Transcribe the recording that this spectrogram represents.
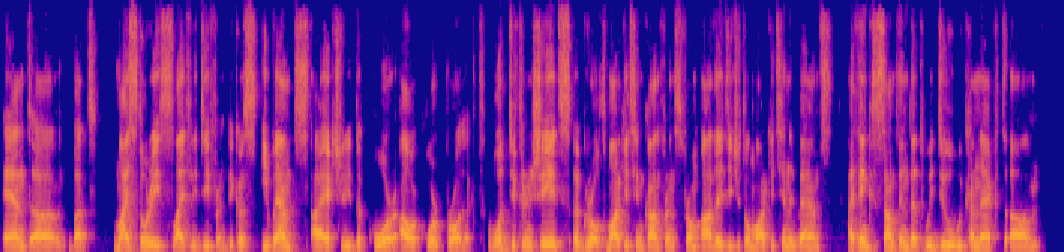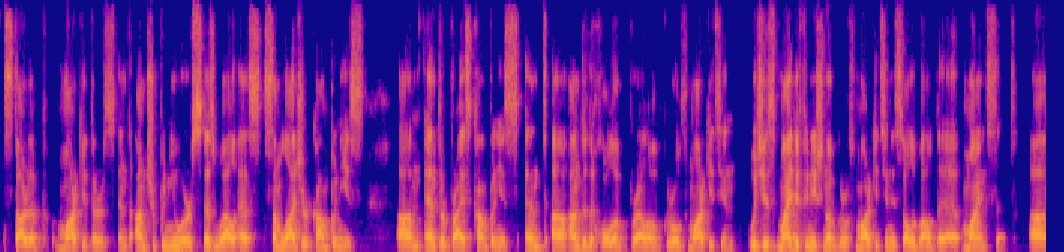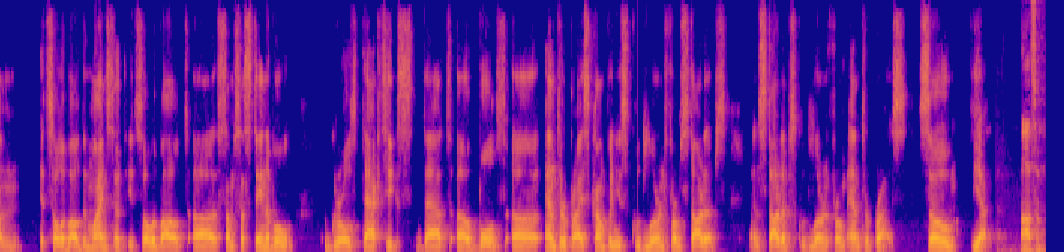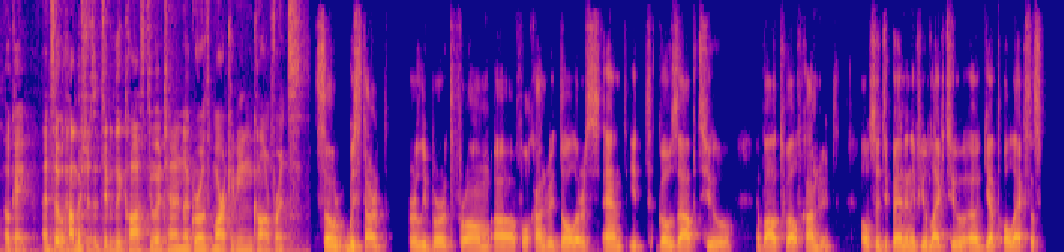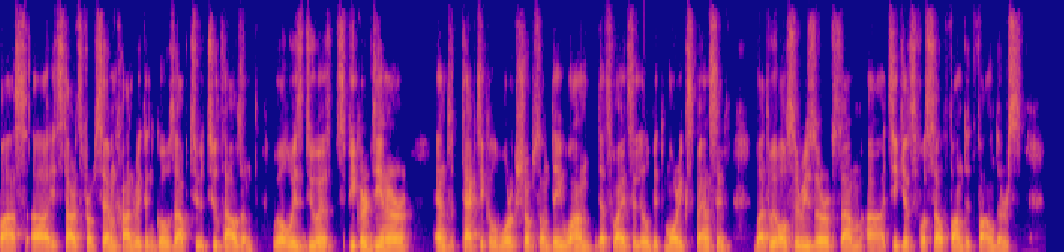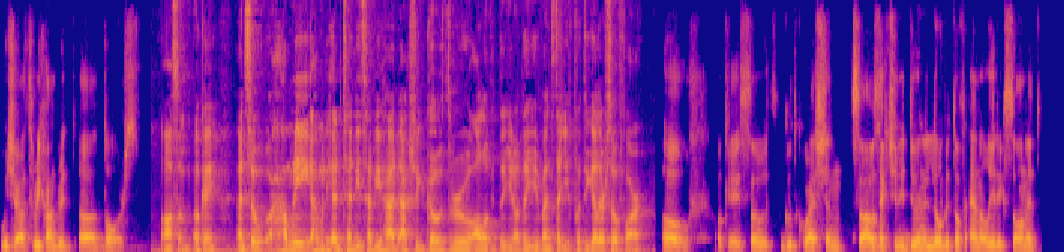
and uh, but my story is slightly different because events are actually the core, our core product. What differentiates a growth marketing conference from other digital marketing events I think something that we do, we connect um, startup marketers and entrepreneurs, as well as some larger companies, um, enterprise companies, and uh, under the whole umbrella of growth marketing, which is my definition of growth marketing. It's all about the mindset. Um, it's all about the mindset. It's all about uh, some sustainable growth tactics that uh, both uh, enterprise companies could learn from startups and startups could learn from enterprise. So, yeah. Awesome. Okay. And so, how much does it typically cost to attend a growth marketing conference? So, we start early bird from uh, $400 and it goes up to about 1200 Also, depending if you'd like to uh, get all access pass, uh, it starts from 700 and goes up to 2000. We always do a speaker dinner and tactical workshops on day one. That's why it's a little bit more expensive. But we also reserve some uh, tickets for self-funded founders, which are three hundred uh, dollars. Awesome. Okay. And so, how many how many attendees have you had actually go through all of the you know the events that you've put together so far? Oh, okay. So good question. So I was actually doing a little bit of analytics on it.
